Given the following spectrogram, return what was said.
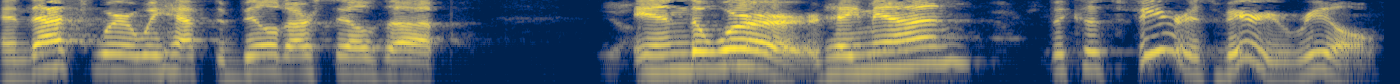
And that's where we have to build ourselves up in the Word. Amen? Because fear is very real.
